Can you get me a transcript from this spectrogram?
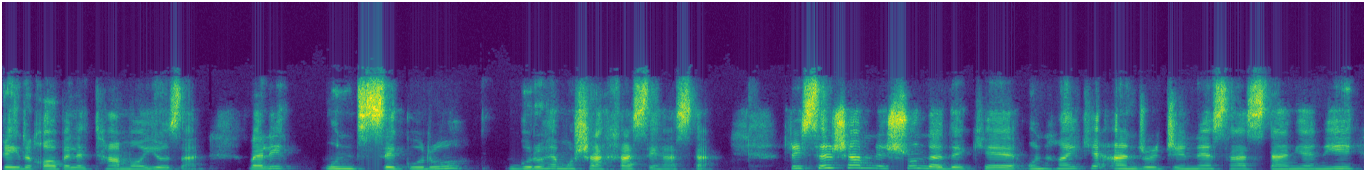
غیر قابل تمایزن. ولی اون سه گروه گروه مشخصی هستن. research هم نشون داده که اونهایی که androgynous هستن یعنی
